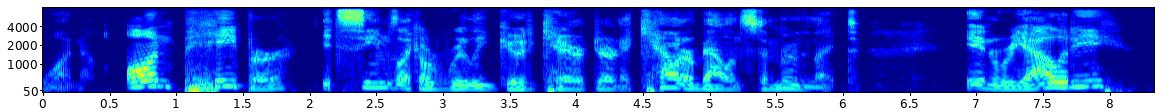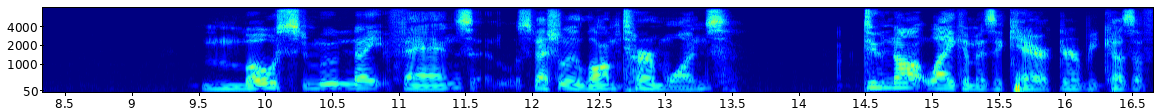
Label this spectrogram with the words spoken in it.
one. On paper, it seems like a really good character and a counterbalance to Moon Knight. In reality, most Moon Knight fans, especially long term ones, do not like him as a character because of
